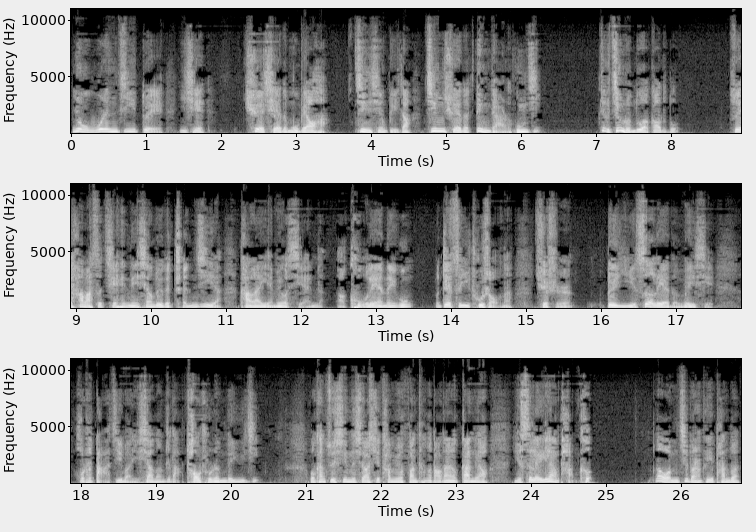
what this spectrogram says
用无人机对一些确切的目标哈进行比较精确的定点的攻击，这个精准度要高得多。所以，哈马斯前些年相对的沉寂啊，看来也没有闲着啊，苦练内功。那这次一出手呢，确实对以色列的威胁或者打击吧，也相当之大，超出人们的预计。我看最新的消息，他们用反坦克导弹要干掉以色列一辆坦克，那我们基本上可以判断，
